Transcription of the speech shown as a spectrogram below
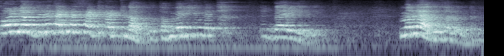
ਕੋਈ ਨਾ ਉਧਰ ਕਰ, ਮੈਂ ਸੈੱਟ ਕਰਕੇ ਲਾ ਦੂੰ ਤਾਂ ਮੇਰੀ ਜ਼ਿੰਮੇਦਾਰੀ ਹੈ ਮੈਂ ਲਾ ਦੂੰ ਚਲ ਉਧਰ।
